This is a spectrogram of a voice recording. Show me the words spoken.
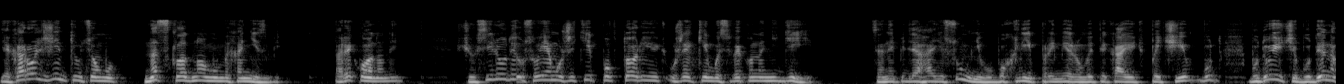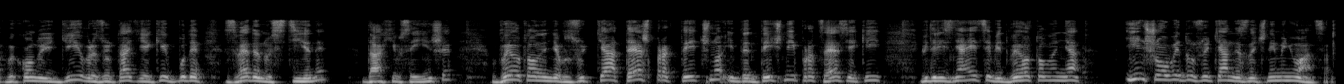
Яка роль жінки у цьому надскладному механізмі? Переконаний, що всі люди у своєму житті повторюють уже кимось виконані дії. Це не підлягає сумніву, бо хліб, приміром, випікають в печі, будуючи будинок, виконують дії, в результаті яких буде зведено стіни, дах і все інше. Виготовлення взуття теж практично ідентичний процес, який відрізняється від виготовлення іншого виду взуття незначними нюансами.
